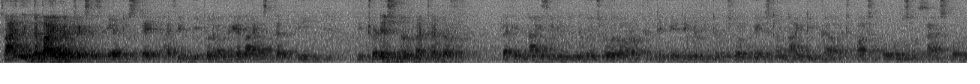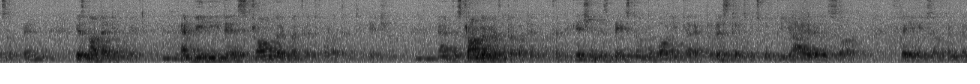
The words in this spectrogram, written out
So I think the biometrics is here to stay. I think people have realized that the, the traditional method of recognizing an individual or authenticating an individual based on ID cards, passports, or passwords, or PIN is not adequate. Mm-hmm. And we need a stronger method for authentication. Mm-hmm. And the stronger method of authentication is based on the body characteristics, which could be iris or face or voice.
